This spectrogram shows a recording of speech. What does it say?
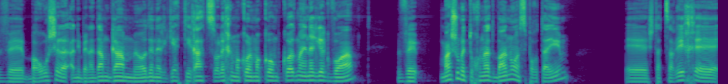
וברור שאני בן אדם גם מאוד אנרגטי, רץ, הולך ממקום למקום, כל הזמן אנרגיה גבוהה. ומשהו מתוכנת בנו, הספורטאים, אה, שאתה צריך אה,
